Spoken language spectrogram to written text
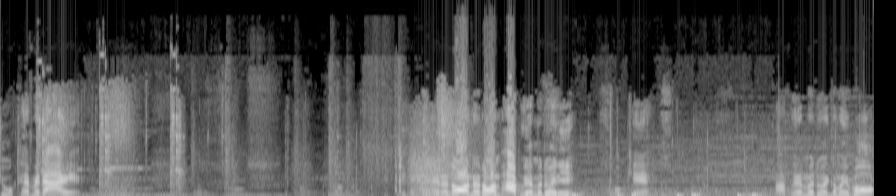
จุกแทบไม่ได้ไหนดอนนดอนพาเพื่อนมาด้วยดิ โอเค พาเพื่อนมาด้วยก็ไม่บอก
